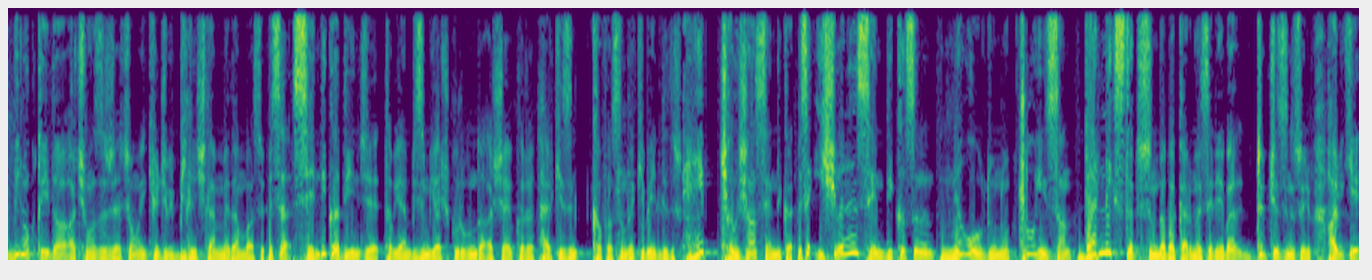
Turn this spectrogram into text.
bir noktayı daha açmanızı rica edeceğim ama ilk önce bir bilinçlenmeden bahsediyorum. Mesela sendika deyince tabii yani bizim yaş grubunda aşağı yukarı herkesin kafasındaki bellidir. Hep çalışan sendika. Mesela işveren sendikasının ne olduğunu çoğu insan dernek statüsünde bakar meseleye. Ben Türkçesini söyleyeyim. Halbuki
